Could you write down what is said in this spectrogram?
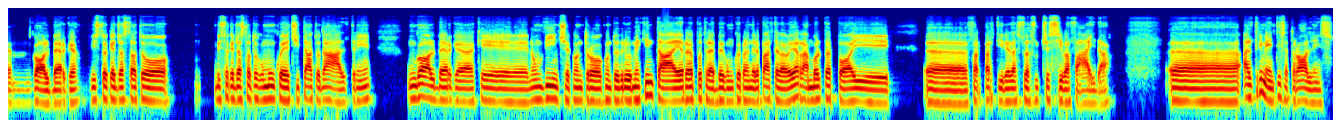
eh, Goldberg, visto che, è già stato, visto che è già stato comunque citato da altri, un Goldberg che non vince contro, contro Drew McIntyre potrebbe comunque prendere parte alla Royal Rumble per poi eh, far partire la sua successiva faida. Uh, altrimenti Seth Rollins.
